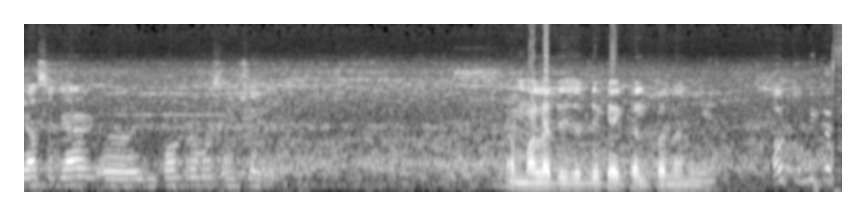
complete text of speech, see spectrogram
या सगळ्या एन्काउंटरवर संशय आहे. मला त्याच्यातली काही कल्पना नाही आहे हो तुम्ही कसं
